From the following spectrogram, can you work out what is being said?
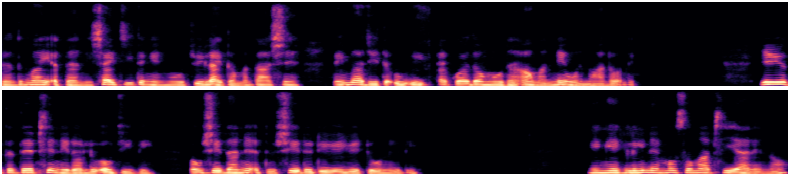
တွင်သူမ၏အတန်သည်ရှိုက်ကြီးတငယ်ငိုကြွေးလိုက်သောမသားရှင်မိမကြီးတူ၏အကွဲသောငိုတန်အောက်မှနှင့်ဝင်သွားတော့သည်ရရွတသေးဖြစ်နေသောလူအုပ်ကြီးသည်ဘုံရှိတန်နှင့်အတူရှေ့တည်းရွရွတိုးနေသည် ငငယ်ကလေးနဲ့မှုတ်ဆိုးမှဖြစ်ရတယ်နော်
